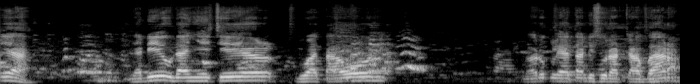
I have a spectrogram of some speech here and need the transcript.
Iya. Jadi udah nyicil 2 tahun baru kelihatan di surat kabar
